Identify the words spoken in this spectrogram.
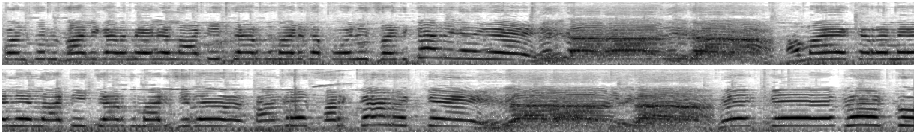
ಪಂಚಮಸಾಲಿಗಳ ಮೇಲೆ ಲಾಠಿ ಚಾರ್ಜ್ ಮಾಡಿದ ಪೊಲೀಸ್ ಅಧಿಕಾರಿಗಳಿಗೆ ಅಮಾಯಕರ ಮೇಲೆ ಲಾಠಿ ಚಾರ್ಜ್ ಮಾಡಿಸಿದ ಕಾಂಗ್ರೆಸ್ ಸರ್ಕಾರಕ್ಕೆ ಬೇಕೇ ಬೇಕು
